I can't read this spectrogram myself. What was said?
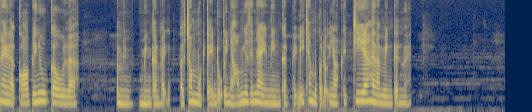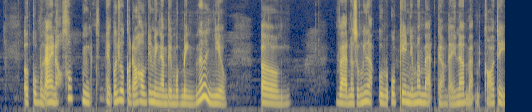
hay là có cái nhu cầu là Ờ, mình mình cần phải ở trong một cái đội nhóm như thế này mình cần phải đi theo một cái đội nhóm cái kia hay là mình cần phải ở cùng một ai đó? Không mình không thể có nhu cầu đó hầu như mình làm việc một mình rất là nhiều. Ờ, và nó giống như là ừ ok nếu mà bạn cảm thấy là bạn có thể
